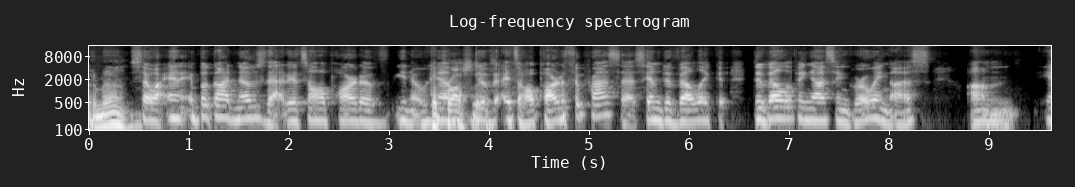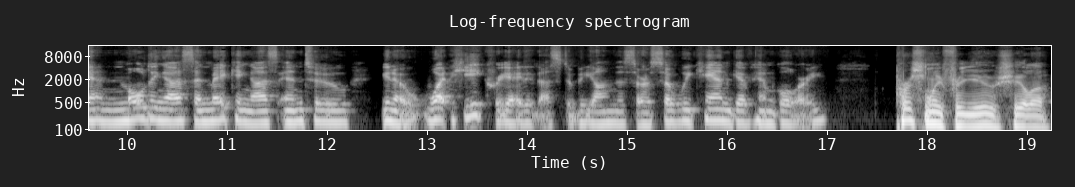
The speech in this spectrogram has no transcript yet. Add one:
Amen. So, and but God knows that it's all part of you know The him. process. de- it's all part of the process. Him develop developing us and growing us, um, and molding us and making us into you know what He created us to be on this earth, so we can give Him glory. Personally, for you, Sheila,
